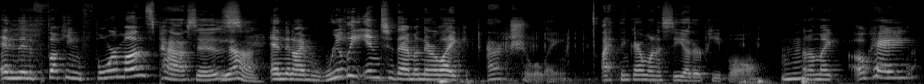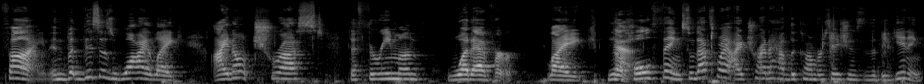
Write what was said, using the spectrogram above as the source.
and then fucking four months passes Yeah. and then i'm really into them and they're like actually i think i want to see other people Mm-hmm. and i'm like okay fine and but this is why like i don't trust the three month whatever like the whole thing so that's why i try to have the conversations at the beginning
